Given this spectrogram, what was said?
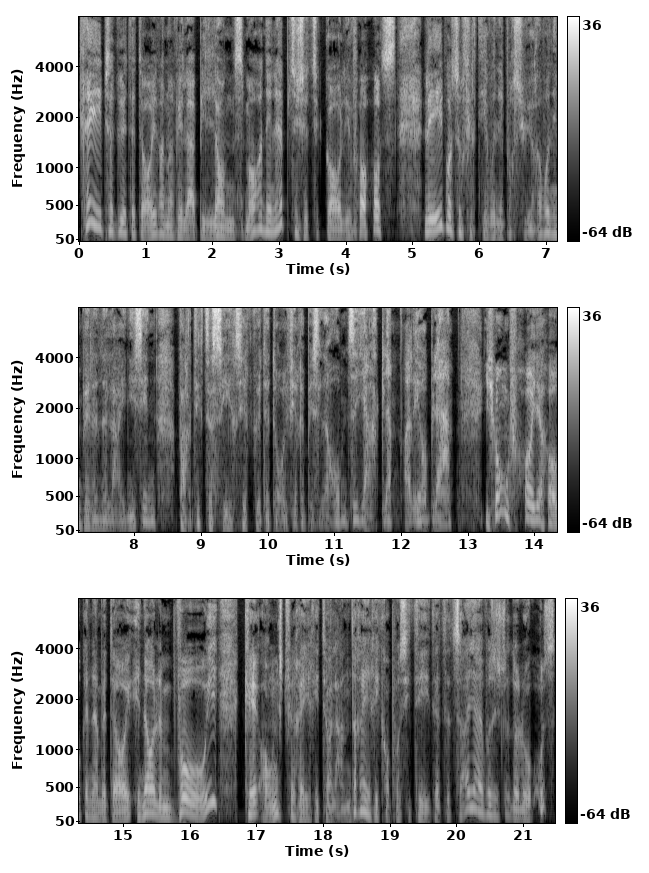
Krebs ein guter Tag, wenn er will eine Bilanz machen, dann etwas ist jetzt egal, was. Leben, also für die, die nicht pursueren, die nicht alleine sind, wartet ein sehr, sehr guter Tag bisschen rumzujachteln. Alle hoppla. Jungfrau Hagen haben da in allem Wohl keine Angst für ihre Talente, ihre Kapazitäten zu zeigen. Was ist da los?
